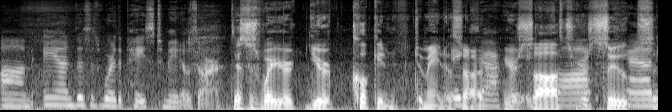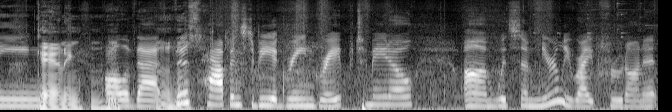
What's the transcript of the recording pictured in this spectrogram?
um, and this is where the paste tomatoes are. This is where your your cooking tomatoes are. Exactly. Your It's sauce, your soups, canning, canning, mhm, all of that. mhm. This happens to be a green grape tomato um, with some nearly ripe fruit on it.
